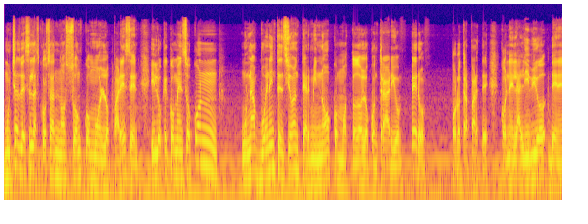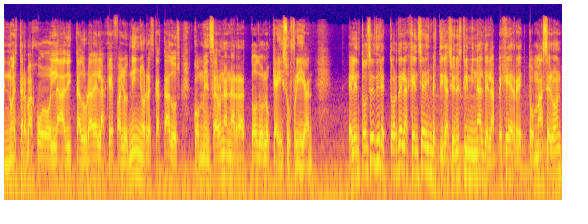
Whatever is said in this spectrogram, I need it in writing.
muchas veces las cosas no son como lo parecen y lo que comenzó con una buena intención terminó como todo lo contrario. Pero Por otra parte, con el alivio de no estar bajo la dictadura de la jefa, los niños rescatados comenzaron a narrar todo lo que ahí sufrían. El entonces director de la Agencia de Investigaciones Criminal de la PGR, Tomás Herón,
